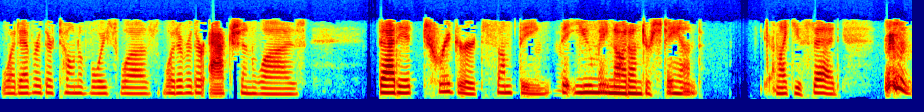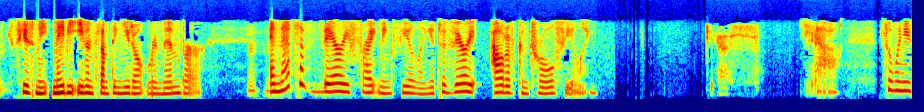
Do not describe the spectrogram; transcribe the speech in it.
whatever their tone of voice was, whatever their action was, that it triggered something mm-hmm. that you may not understand. Yeah. Like you said, excuse me, maybe even something you don't remember. Mm-hmm. And that's a very frightening feeling. It's a very out of control feeling. Yes. Yeah. So when you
